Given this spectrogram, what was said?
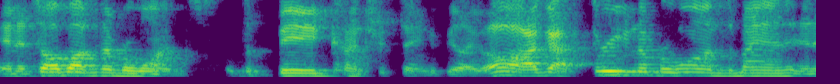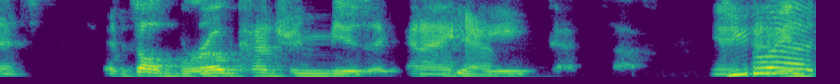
and it's all about number ones. It's a big country thing to be like, oh, I got three number ones, man, and it's it's all bro country music, and I Yeah. hate that stuff. Do you know what I uh,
